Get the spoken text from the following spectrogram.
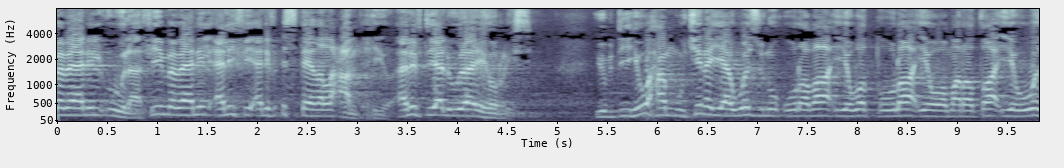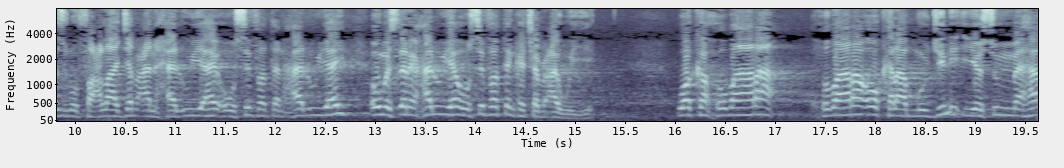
mabaani اluulaa fii mabaani اlalifi alif dhisteeda la caanbixiyo aliftii aluulaa ee horraysay yubdiihi waxaa muujinayaa wasnu qurabaa iyo watuulaa iyo wamarataa iyo wawasnu faclaa jamcan xaal uu yahay ow sifatan xaal uu yahay ow masdaran xaal uu yahay ow sifatan ka jamca weeye. Wa ka xubaaraa xubaaraa oo kalaa muujini iyo sumaha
